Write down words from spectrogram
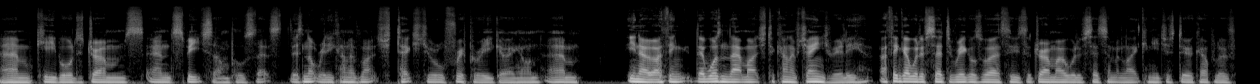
um, keyboards, drums, and speech samples. That's there's not really kind of much textural frippery going on. Um, you know, I think there wasn't that much to kind of change really. I think I would have said to Wrigglesworth, who's the drummer, I would have said something like, "Can you just do a couple of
